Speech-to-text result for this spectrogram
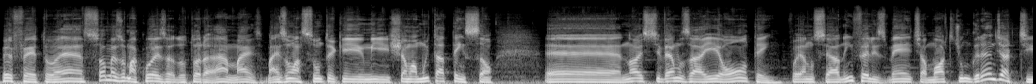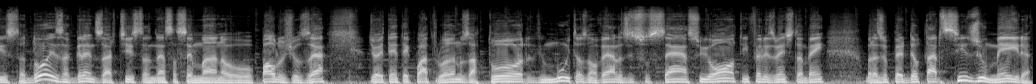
Perfeito. É só mais uma coisa, doutora. Ah, mais, mais um assunto que me chama muita atenção. É, nós tivemos aí ontem, foi anunciado, infelizmente, a morte de um grande artista, dois grandes artistas nessa semana, o Paulo José, de 84 anos, ator de muitas novelas de sucesso, e ontem, infelizmente, também o Brasil perdeu Tarcísio Meira.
